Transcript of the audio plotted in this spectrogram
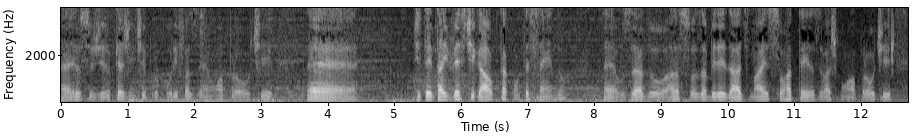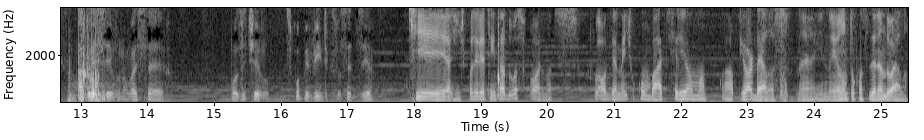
é, eu sugiro que a gente procure fazer um approach é, de tentar investigar o que está acontecendo é, usando as suas habilidades mais sorrateiras. Eu acho que um approach agressivo não vai ser positivo. Desculpe, Vindy, que você dizia? Que a gente poderia tentar duas formas. Obviamente o combate seria uma, a pior delas, né? E eu não estou considerando ela.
